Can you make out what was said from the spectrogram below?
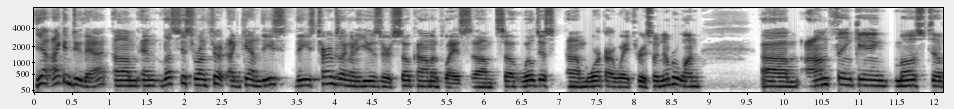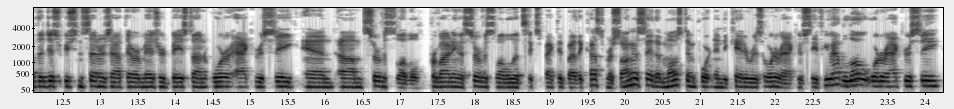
Yeah, I can do that. Um, and let's just run through it. Again, these these terms I'm going to use are so commonplace. Um, so we'll just um, work our way through. So number one, um, I'm thinking most of the distribution centers out there are measured based on order accuracy and um, service level, providing the service level that's expected by the customer. So I'm going to say the most important indicator is order accuracy. If you have low order accuracy,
